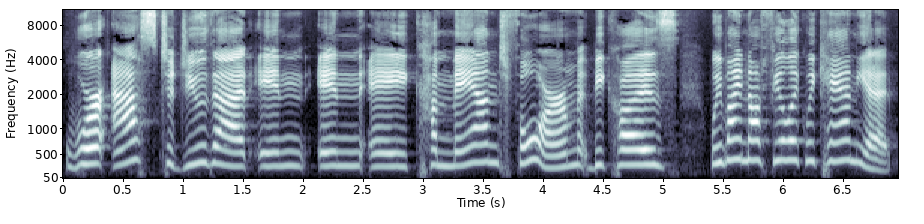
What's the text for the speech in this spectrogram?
we're asked to do that in, in a command form because we might not feel like we can yet.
